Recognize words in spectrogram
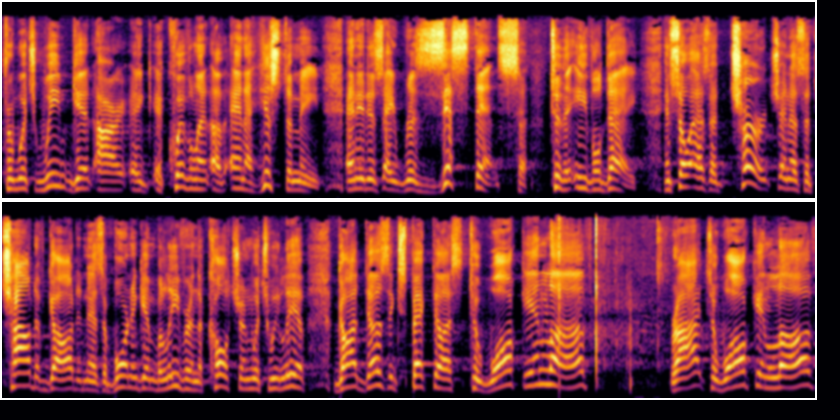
from which we get our equivalent of antihistamine. And it is a resistance to the evil day. And so, as a church and as a child of God and as a born again believer in the culture in which we live, God does expect us to walk in love right? To walk in love,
